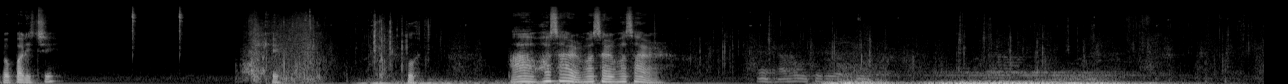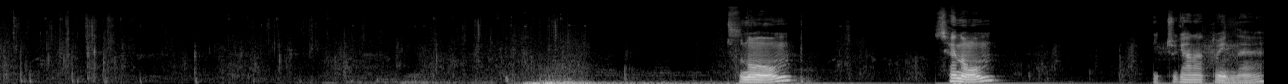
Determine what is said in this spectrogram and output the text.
몇 발 있지? 오케이. 굿. 아 화살 화살 화살. 두놈. 세놈. 이쪽에 하나 또 있네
